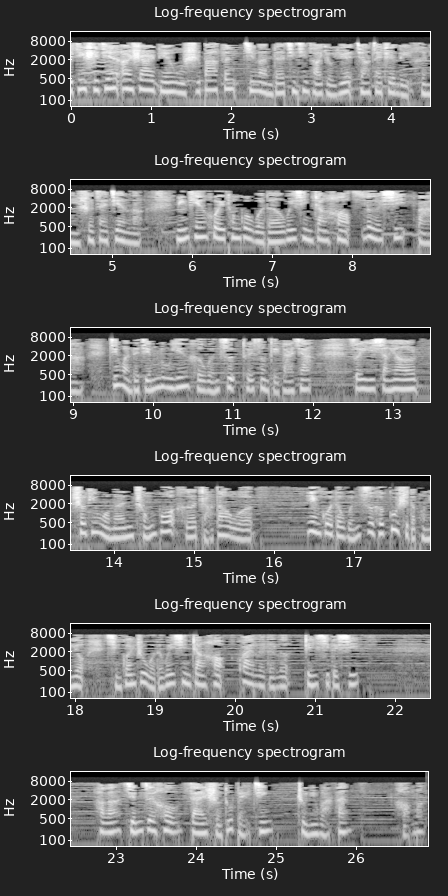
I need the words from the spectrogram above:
北京时间二十二点五十八分，今晚的青青草有约就要在这里和你说再见了。明天会通过我的微信账号乐西把今晚的节目录音和文字推送给大家，所以想要收听我们重播和找到我念过的文字和故事的朋友，请关注我的微信账号“快乐的乐，珍惜的惜”。好了，节目最后在首都北京，祝你晚安，好梦。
